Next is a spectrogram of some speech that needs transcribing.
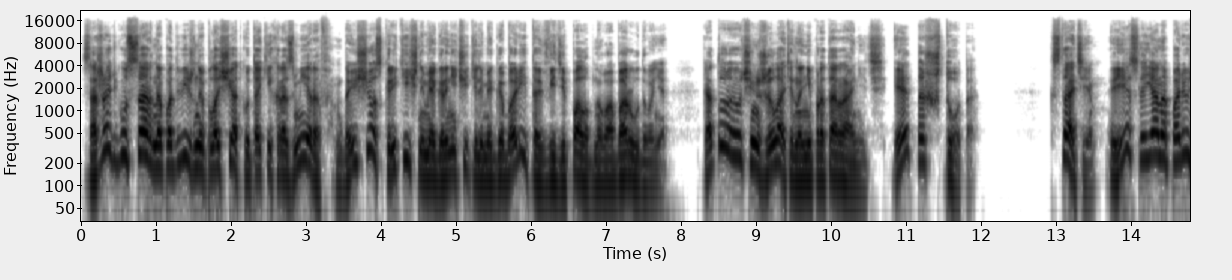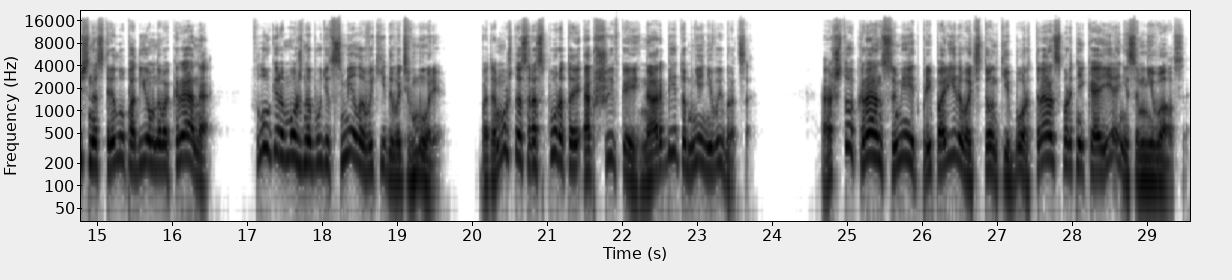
Сажать гусар на подвижную площадку таких размеров, да еще с критичными ограничителями габарита в виде палубного оборудования, которое очень желательно не протаранить, это что-то. Кстати, если я напарюсь на стрелу подъемного крана, флугер можно будет смело выкидывать в море, потому что с распоротой обшивкой на орбиту мне не выбраться. А что кран сумеет препарировать тонкий борт транспортника, я не сомневался.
